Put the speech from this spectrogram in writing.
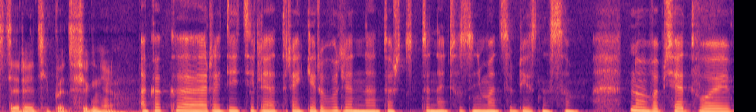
стереотипы — это фигня. А как э, родители отреагировали на то, что ты начал заниматься бизнесом? Ну, вообще твой,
